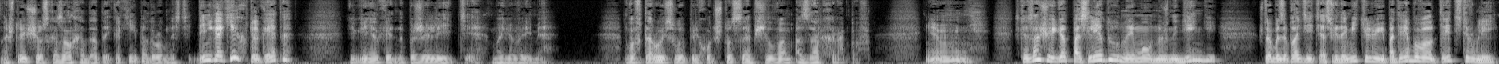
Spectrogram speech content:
А что еще сказал ходатай? Какие подробности? — Да никаких, только это. — Евгения Аркадьевна, пожалейте мое время. Во второй свой приход что сообщил вам Азар Храпов? — Сказал, что идет по следу, но ему нужны деньги, чтобы заплатить осведомителю, и потребовал 30 рублей.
